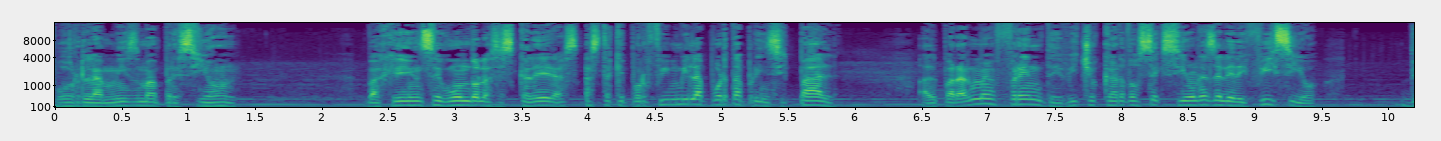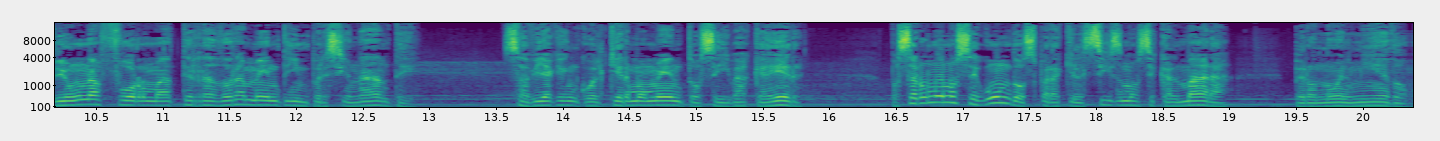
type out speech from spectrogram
por la misma presión. Bajé en segundo las escaleras hasta que por fin vi la puerta principal. Al pararme enfrente vi chocar dos secciones del edificio de una forma aterradoramente impresionante. Sabía que en cualquier momento se iba a caer. Pasaron unos segundos para que el sismo se calmara, pero no el miedo.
